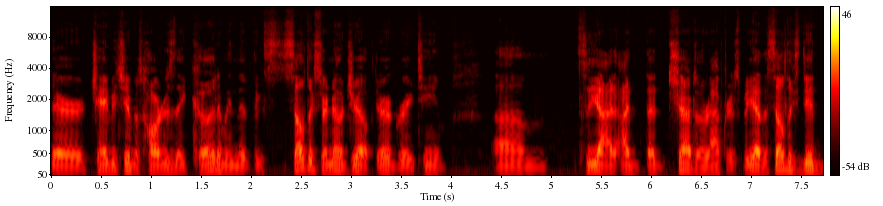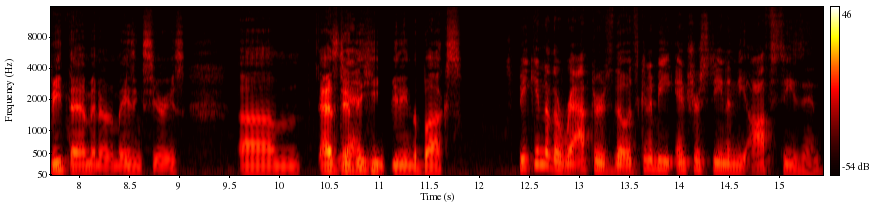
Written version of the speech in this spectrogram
their championship as hard as they could i mean the, the celtics are no joke they're a great team um so yeah I, I that shout out to the raptors but yeah the celtics did beat them in an amazing series um as did Yeah, the heat beating the bucks Speaking of the Raptors, though, it's going to be interesting in the offseason.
